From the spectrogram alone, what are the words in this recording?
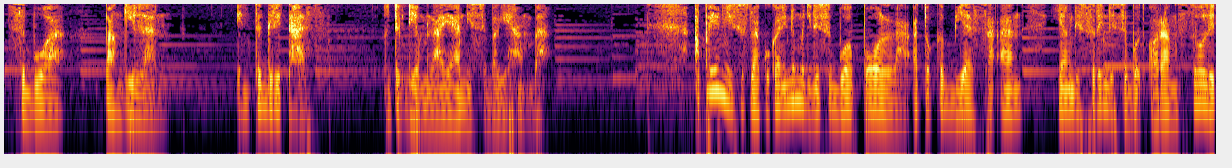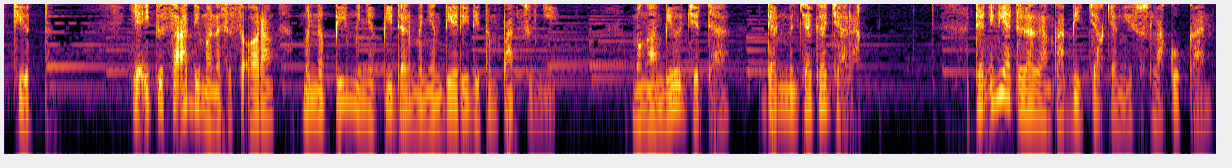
sebuah panggilan, integritas untuk dia melayani sebagai hamba. Apa yang Yesus lakukan ini menjadi sebuah pola atau kebiasaan yang disering disebut orang solitude, yaitu saat di mana seseorang menepi, menyepi, dan menyendiri di tempat sunyi, mengambil jeda, dan menjaga jarak. Dan ini adalah langkah bijak yang Yesus lakukan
